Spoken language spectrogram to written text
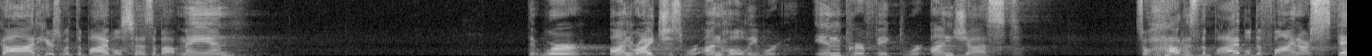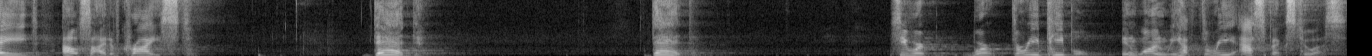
God, here's what the Bible says about man. That we're unrighteous, we're unholy, we're imperfect, we're unjust. So, how does the Bible define our state outside of Christ? Dead. Dead. See, we're, we're three people in one. We have three aspects to us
